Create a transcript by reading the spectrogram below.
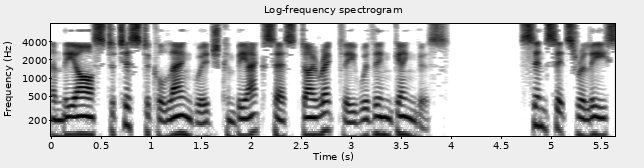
and the R statistical language can be accessed directly within GenGIS. Since its release,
